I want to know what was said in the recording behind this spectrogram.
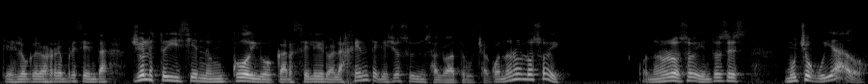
que es lo que los representa, yo le estoy diciendo en código carcelero a la gente que yo soy un salvatrucha, cuando no lo soy. Cuando no lo soy. Entonces, mucho cuidado.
